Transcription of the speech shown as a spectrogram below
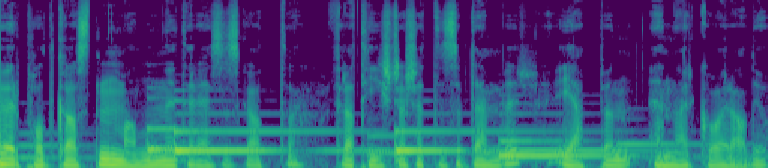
Hør podkasten Mannen i Thereses gate fra tirsdag 6. september i appen NRK Radio.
